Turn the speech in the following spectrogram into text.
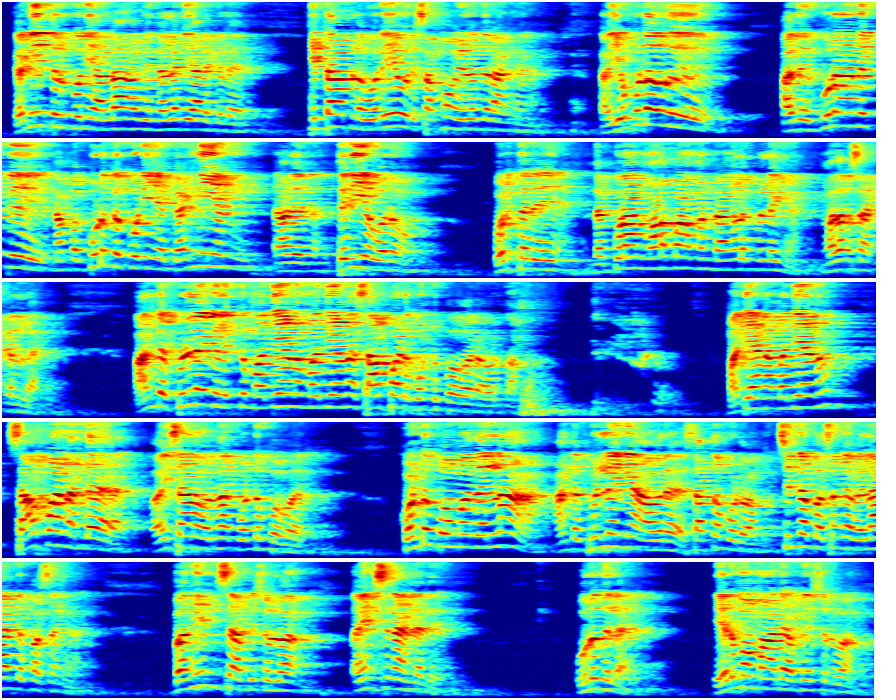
கண்ணியத்திற்குரிய அல்லாஹ்வின் நல்லடியார்களே கிதாப்ல ஒரே ஒரு சம்பவம் எழுதுறாங்க. எவ்வளவு அது குரானுக்கு நம்ம கொடுக்கக்கூடிய கண்ணியம் அது தெரிய வரும். ஒருத்தர் இந்த குரான் மனப்பாடம் பண்றாங்களே பிள்ளைங்க மதரசாக்கள்ல. அந்த பிள்ளைங்களுக்கு மதியானம் மதியானம் சாப்பாடு கொண்டு போவார் அவர் தான் மதியானம் மதியானம் சாப்பாடு அந்த வயசானவர் தான் கொண்டு போவார். கொண்டு போகும்போதெல்லாம் அந்த பிள்ளைங்க அவரை சத்தம் போடுவாங்க. சின்ன பசங்க விளையாட்டு பசங்க. பஹின்ஸ் அப்படி சொல்லுவாங்க. பஹின்ஸ்னா என்னது? உருதுல எரும மாடு அப்படின்னு சொல்லுவாங்க.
